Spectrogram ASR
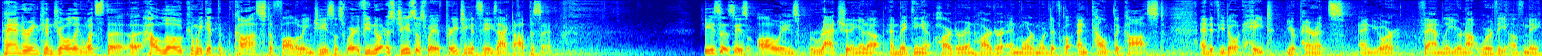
pandering, cajoling. What's the uh, how low can we get the cost of following Jesus? Where if you notice Jesus' way of preaching, it's the exact opposite. Jesus is always ratcheting it up and making it harder and harder and more and more difficult and count the cost. And if you don't hate your parents and your family, you're not worthy of me.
